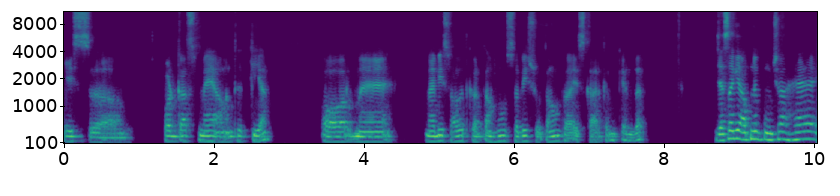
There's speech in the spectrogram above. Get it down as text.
इस पॉडकास्ट में आमंत्रित किया और मैं मैं भी स्वागत करता हूँ सभी श्रोताओं का इस कार्यक्रम के अंदर। जैसा कि आपने पूछा है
